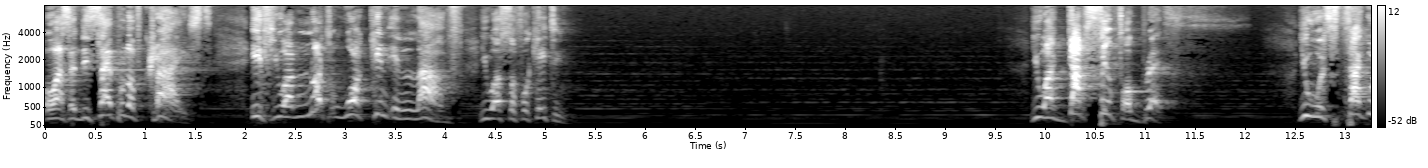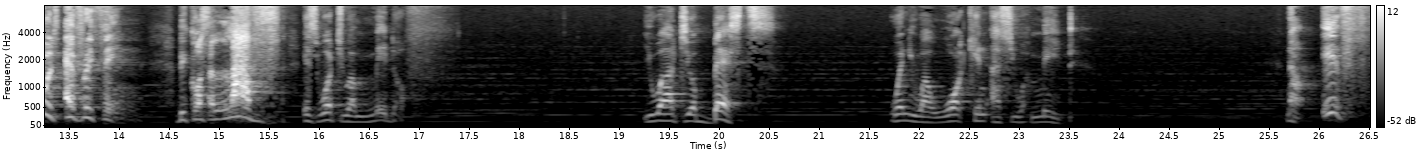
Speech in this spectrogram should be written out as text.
or as a disciple of Christ, if you are not walking in love, you are suffocating. You are gasping for breath. You will struggle with everything because love is what you are made of. You are at your best when you are walking as you are made. Now, if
